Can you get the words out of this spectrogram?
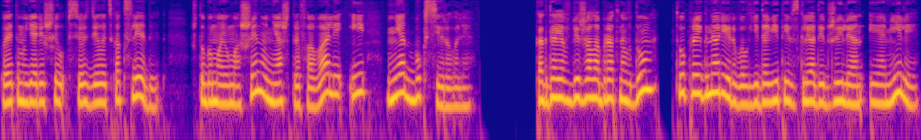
поэтому я решил все сделать как следует, чтобы мою машину не оштрафовали и не отбуксировали. Когда я вбежал обратно в дом, то проигнорировал ядовитые взгляды Джиллиан и Амелии,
